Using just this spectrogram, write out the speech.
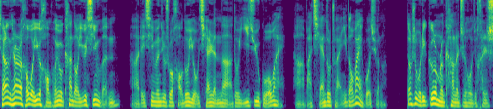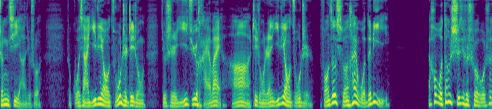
前两天和我一个好朋友看到一个新闻啊，这新闻就说好多有钱人呢都移居国外啊，把钱都转移到外国去了。当时我这哥们看了之后就很生气啊，就说。说国家一定要阻止这种就是移居海外啊，这种人一定要阻止，否则损害我的利益。然后我当时就说：“我说，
